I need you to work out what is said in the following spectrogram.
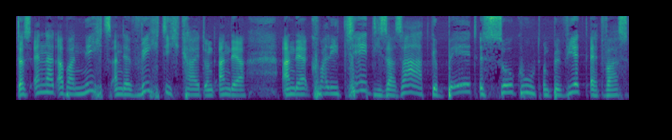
Das ändert aber nichts an der Wichtigkeit und an der, an der Qualität dieser Saat. Gebet ist so gut und bewirkt etwas,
